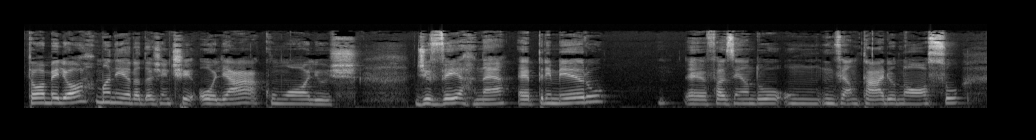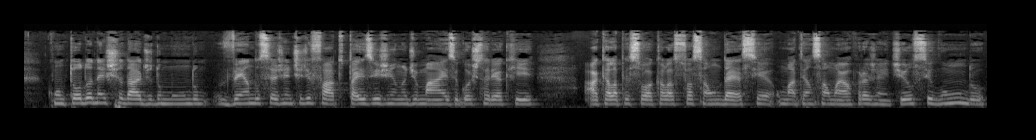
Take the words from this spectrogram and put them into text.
Então a melhor maneira da gente olhar com olhos de ver, né, é primeiro é, fazendo um inventário nosso com toda a honestidade do mundo, vendo se a gente de fato está exigindo demais e gostaria que aquela pessoa, aquela situação desse uma atenção maior para a gente. E o segundo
